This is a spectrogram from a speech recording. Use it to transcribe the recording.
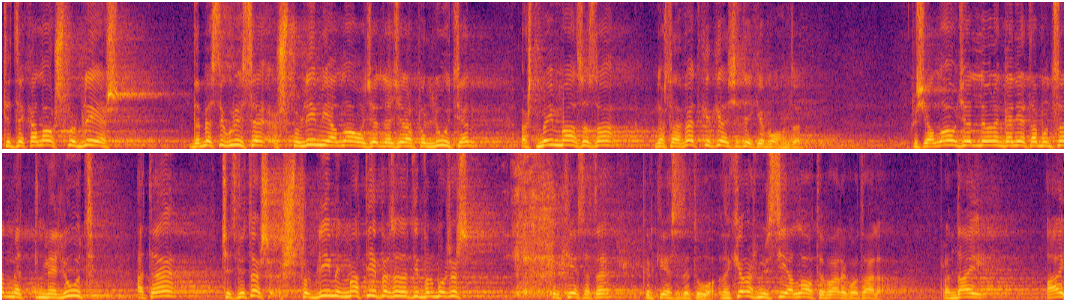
ti tek Allahu shpërblehesh dhe me siguri se shpërblimi i Allahut xhele xhelaluhu për lutjen është më i madh sesa ndoshta vetë kërkesa që ti ke bo domethënë për që Allahu xhele xhelaluhu nganjëherë ta mundëson me, me lut atë që të fitosh shpërblimin ma tepër sesa t'i përmbushësh kërkesat e kërkesat e tua dhe kjo është mirësi e Allahut tebareke ue teala prandaj ai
